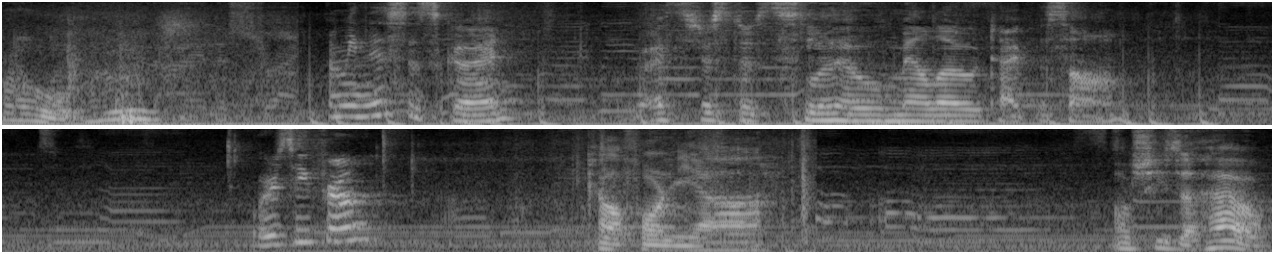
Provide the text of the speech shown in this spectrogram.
Oh, who's... I mean, this is good. It's just a slow, mellow type of song. Where's he from? California. Oh, she's a hoe.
